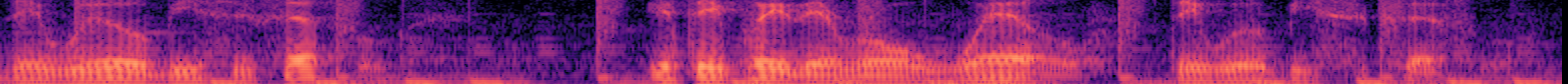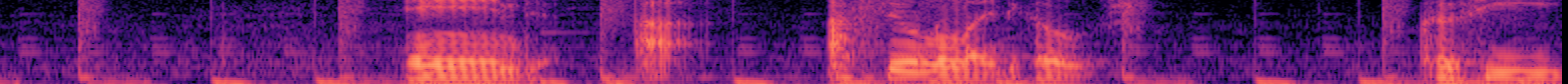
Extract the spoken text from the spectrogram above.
they will be successful. If they play their role well, they will be successful. And I, I still don't like the coach. Cause he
